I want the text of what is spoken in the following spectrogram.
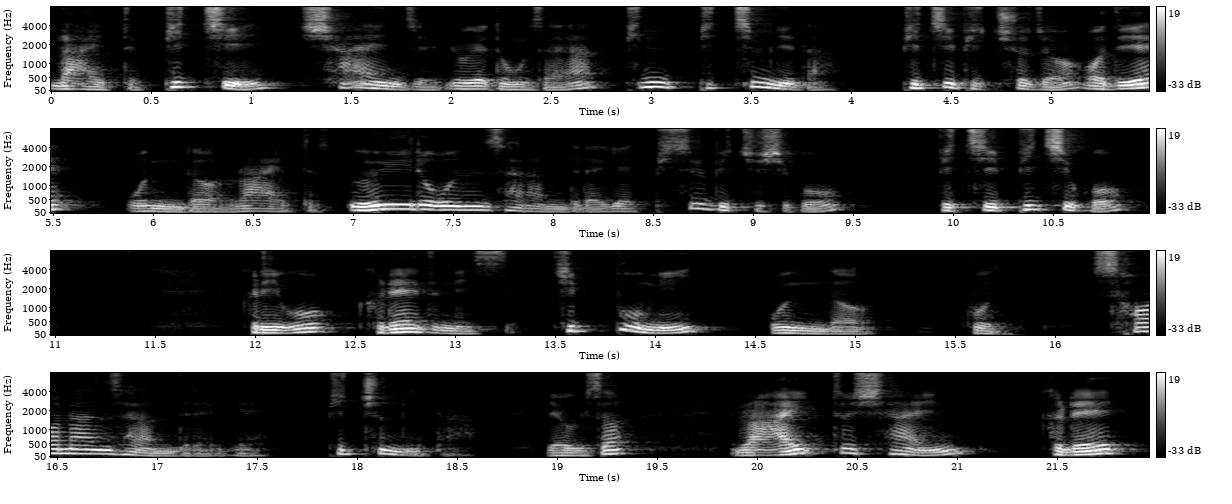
light 빛이 shines 요게 동사야. 빛, 비칩니다. 빛이 비추죠. 어디에? on the right 의로운 사람들에게 빛을 비추시고 빛이 비치고 그리고 gladness 기쁨이 on the good 선한 사람들에게 비춥니다. 여기서 light shine glad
